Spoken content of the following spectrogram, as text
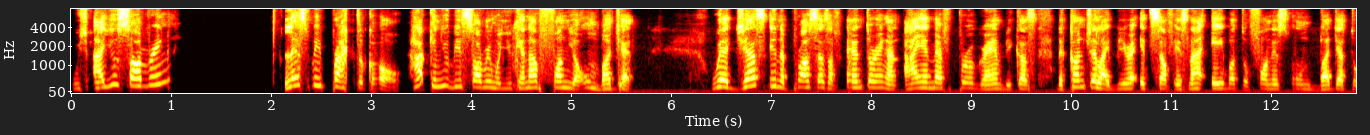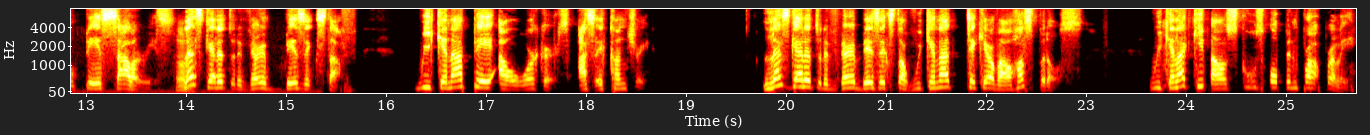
Which are you sovereign? Let's be practical. How can you be sovereign when you cannot fund your own budget? We're just in the process of entering an IMF program because the country Liberia itself is not able to fund its own budget to pay salaries. Hmm. Let's get it to the very basic stuff. We cannot pay our workers as a country. Let's get it to the very basic stuff. We cannot take care of our hospitals. We cannot keep our schools open properly.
